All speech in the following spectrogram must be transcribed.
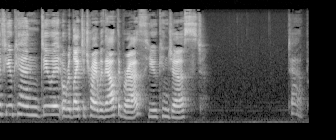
if you can do it or would like to try it without the breath, you can just tap.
